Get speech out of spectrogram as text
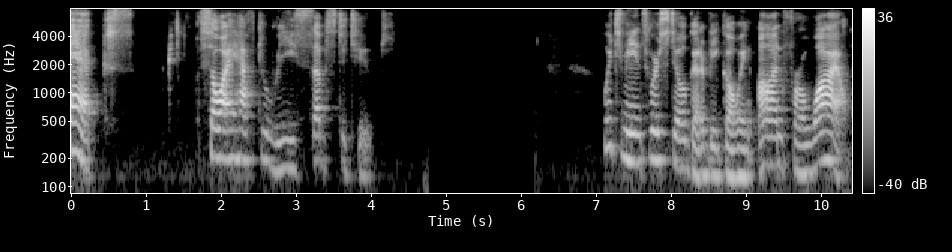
x, so I have to resubstitute. Which means we're still going to be going on for a while.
